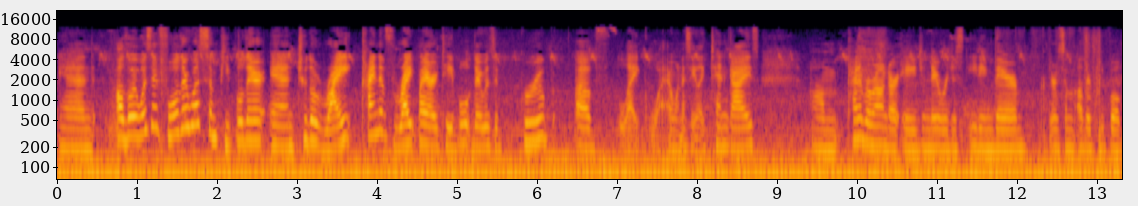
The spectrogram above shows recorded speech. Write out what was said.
And although it wasn't full, there was some people there. And to the right, kind of right by our table, there was a group of like what I want to say like ten guys, um, kind of around our age, and they were just eating there. There were some other people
